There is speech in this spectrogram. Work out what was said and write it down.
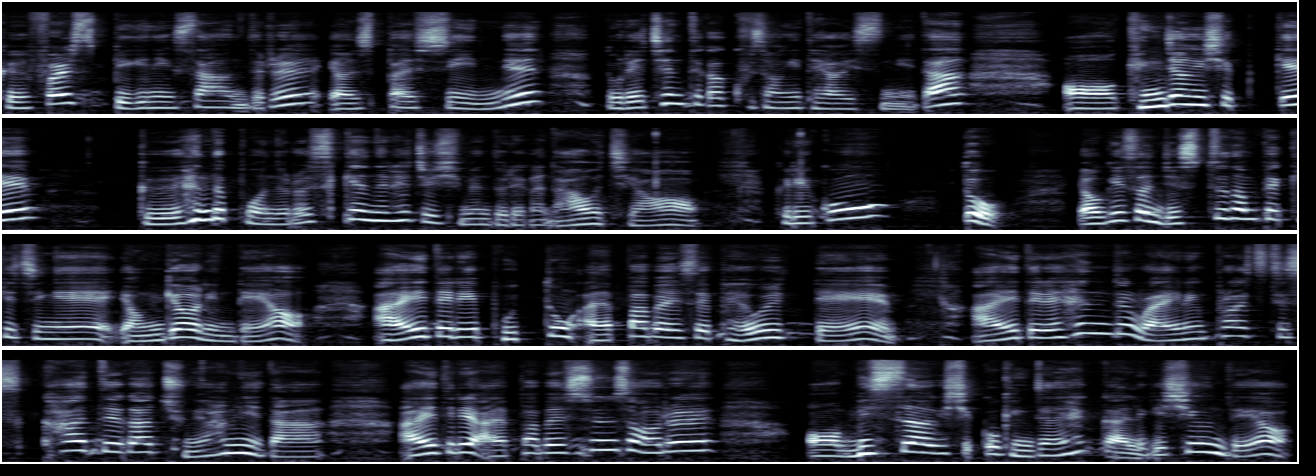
그 first beginning sound를 연습할 수 있는 노래 chant가 구성이 되어 있습니다. 어, 굉장히 쉽게 그 핸드폰으로 스캔을 해주시면 노래가 나오죠. 그리고 또 여기서 이제 student packaging의 연결인데요. 아이들이 보통 알파벳을 배울 때 아이들의 handwriting practice card가 중요합니다. 아이들이 알파벳 순서를 어, 미스하기 쉽고 굉장히 헷갈리기 쉬운데요.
